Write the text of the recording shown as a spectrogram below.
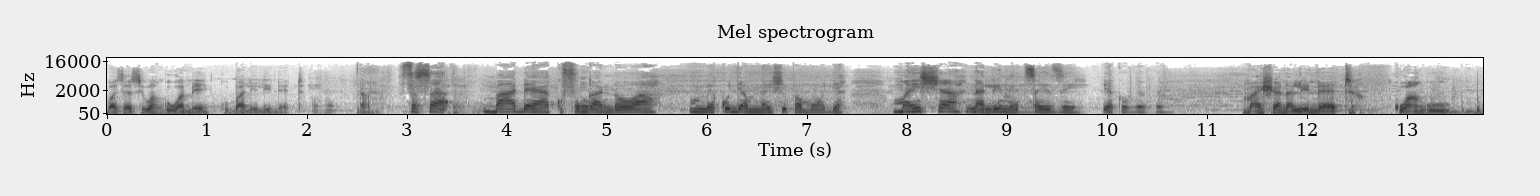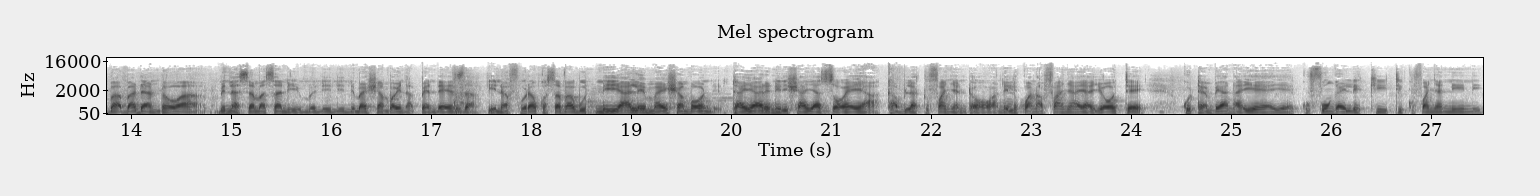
wazazi wangu wamekubali linet naam. Sasa baada ya kufunga ndoa mmekuja mnaishi pamoja. Maisha na linet saizi yako vipi? Maisha na linet kwangu baada ya ndoa mi nasema sasa ni, ni, ni, ni maisha ambayo inapendeza inafuraha kwa sababu ni yale maisha ambayo tayari nilishayazoea kabla tufanye ndoa. Nilikuwa nafanya haya yote kutembea na yeye kufunga ile kiti kufanya nini.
